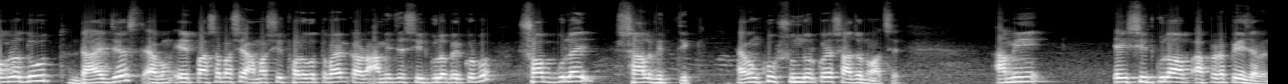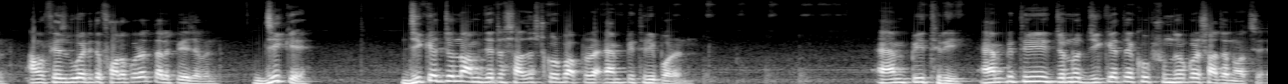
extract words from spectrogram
অগ্রদূত, ডাইজেস্ট এবং এর পাশাপাশি আমার শিট ফলো করতে পারেন, কারণ আমি যে শিটগুলো বের করব, সবগুলাই সাল ভিত্তিক এবং খুব সুন্দর করে সাজানো আছে। আমি এই শিটগুলো আপনারা পেয়ে যাবেন। আমার ফেসবুক আইডিতে ফলো করেন তাহলে পেয়ে যাবেন। জিকে জিকের জন্য আমি যেটা সাজেস্ট করব, আপনারা এমপি থ্রি পড়েন। এমপি থ্রি এমপি থ্রির জন্য জিকেতে খুব সুন্দর করে সাজানো আছে।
